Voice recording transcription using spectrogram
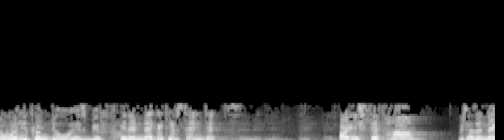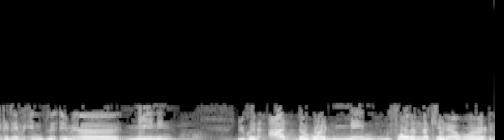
Now what you can do is in a negative sentence or istifham which has a negative uh, meaning you can add the word min before the nakira word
